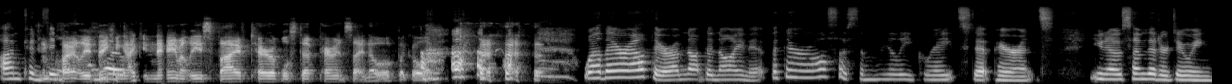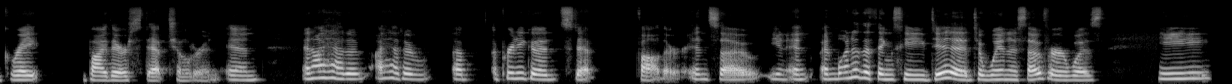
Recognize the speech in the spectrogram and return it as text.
I'm convinced. I'm quietly I thinking I can name at least five terrible step parents I know of, but go on. well, they're out there. I'm not denying it, but there are also some really great step parents. You know, some that are doing great by their stepchildren, and and I had a I had a a, a pretty good stepfather, and so you know, and and one of the things he did to win us over was he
